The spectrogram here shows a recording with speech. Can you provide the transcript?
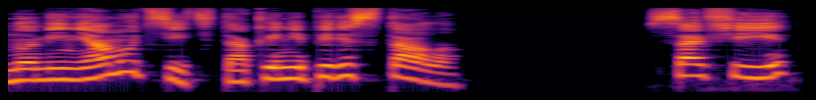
но меня мутить так и не перестало. «Софи!»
